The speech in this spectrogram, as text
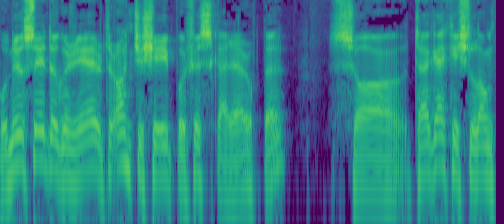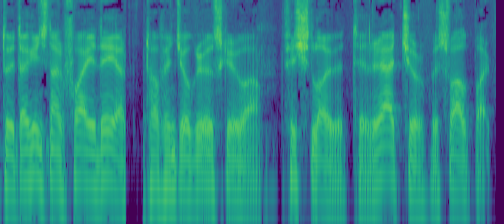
Og nå sier dere her, det er ikke skip og fiskar her oppe, så det gikk ikke langt ut, det gikk ikke nok få ideer. Ta finnes jo utskriva fiskeløy til Redship i Svalbard.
